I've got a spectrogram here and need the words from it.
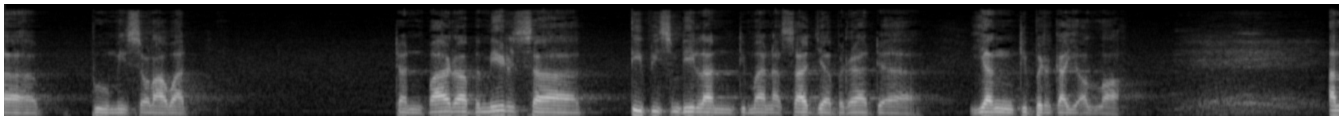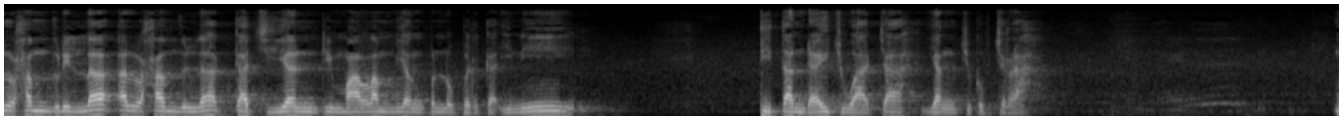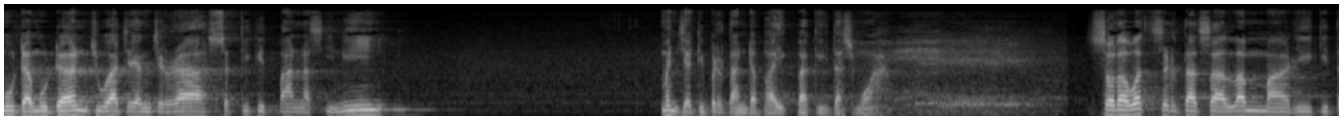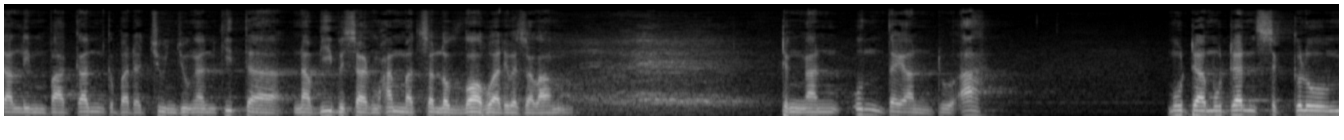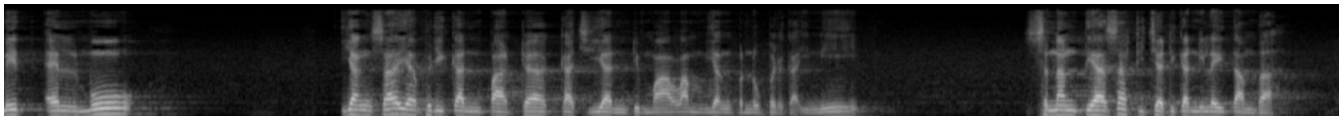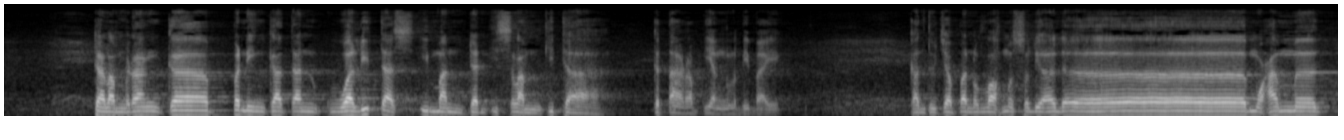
bumi solawat dan para pemirsa TV9 di mana saja berada yang diberkahi Allah. Alhamdulillah, Alhamdulillah kajian di malam yang penuh berkah ini ditandai cuaca yang cukup cerah. Mudah-mudahan cuaca yang cerah sedikit panas ini menjadi pertanda baik bagi kita semua. Salawat serta salam mari kita limpahkan kepada junjungan kita Nabi besar Muhammad sallallahu alaihi wasallam dengan untean doa mudah-mudahan sekelumit ilmu yang saya berikan pada kajian di malam yang penuh berkah ini senantiasa dijadikan nilai tambah dalam rangka peningkatan kualitas iman dan Islam kita ke taraf yang lebih baik. Kan ucapan Allahumma salli ala Muhammad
